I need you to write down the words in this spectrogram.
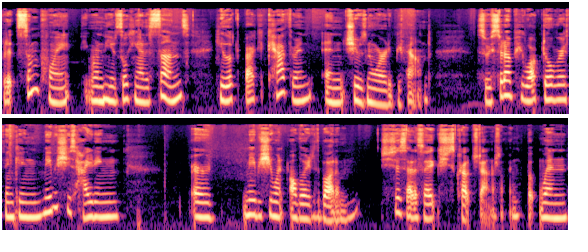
But at some point, when he was looking at his sons, he looked back at Catherine, and she was nowhere to be found. So he stood up, he walked over, thinking maybe she's hiding, or maybe she went all the way to the bottom. She's just out of sight, she's crouched down or something. But when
